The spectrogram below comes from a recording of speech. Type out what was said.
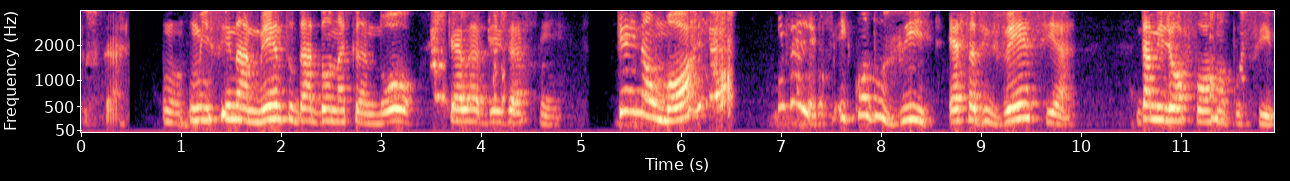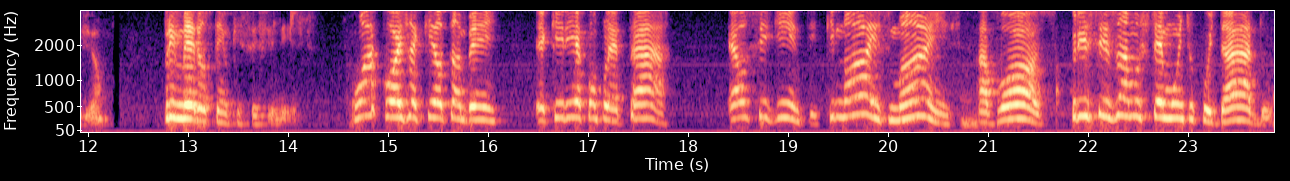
buscar. Um, um ensinamento da dona Canô, que ela diz assim: quem não morre, envelhece. E conduzir essa vivência da melhor forma possível. Primeiro eu tenho que ser feliz. Uma coisa que eu também eu queria completar é o seguinte, que nós, mães, avós, precisamos ter muito cuidado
